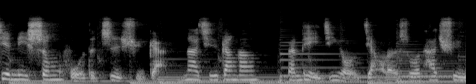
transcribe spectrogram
建立生活的秩序感。那其实刚刚范佩已经有讲了，说他去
